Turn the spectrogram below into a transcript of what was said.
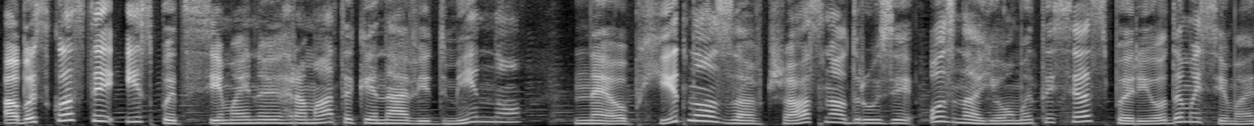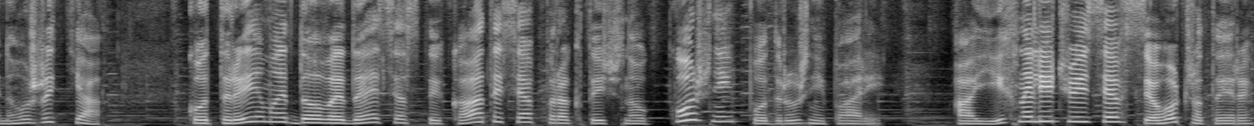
Аби скласти іспит з сімейної граматики на відмінно, необхідно завчасно, друзі, ознайомитися з періодами сімейного життя, котрими доведеться стикатися практично кожній подружній парі, а їх налічується всього чотири.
